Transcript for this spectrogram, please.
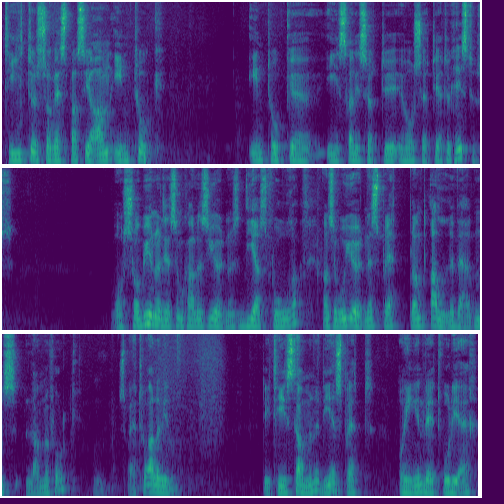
Titus og Vespasian inntok, inntok eh, Israel i 70, år 70 etter Kristus. Og så begynner det som kalles jødenes diaspora, altså hvor jødene er spredt blant alle verdens land og folk. Spredt for alle vinder. De ti stammene de er spredt, og ingen vet hvor de er.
